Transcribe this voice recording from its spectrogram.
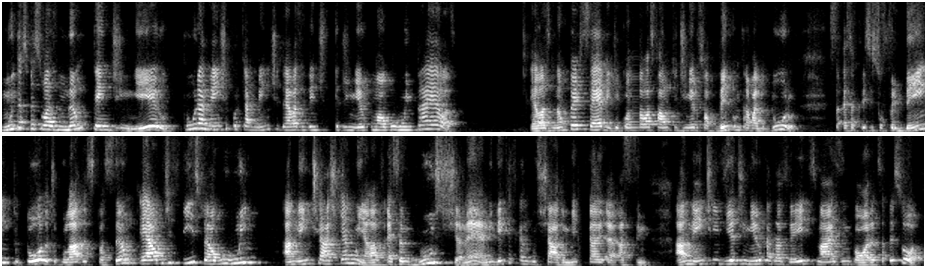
Muitas pessoas não têm dinheiro puramente porque a mente delas identifica dinheiro como algo ruim para elas. Elas não percebem que quando elas falam que dinheiro só vem com trabalho duro, essa, esse sofrimento todo, tipo, lado da situação, é algo difícil, é algo ruim. A mente acha que é ruim. Ela, essa angústia, né? Ninguém quer ficar angustiado, ninguém quer ficar é, assim. A mente envia dinheiro cada vez mais embora dessa pessoa.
